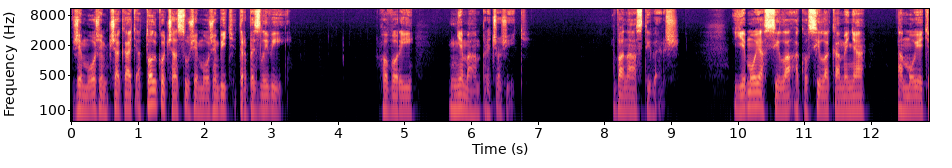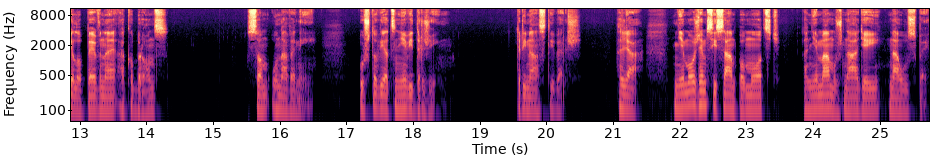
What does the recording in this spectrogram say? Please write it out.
že môžem čakať a toľko času, že môžem byť trpezlivý. Hovorí, nemám prečo žiť. 12. verš. Je moja sila ako sila kameňa a moje telo pevné ako bronz? Som unavený. Už to viac nevydržím. 13. verš. Hľa, nemôžem si sám pomôcť a nemám už nádej na úspech.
